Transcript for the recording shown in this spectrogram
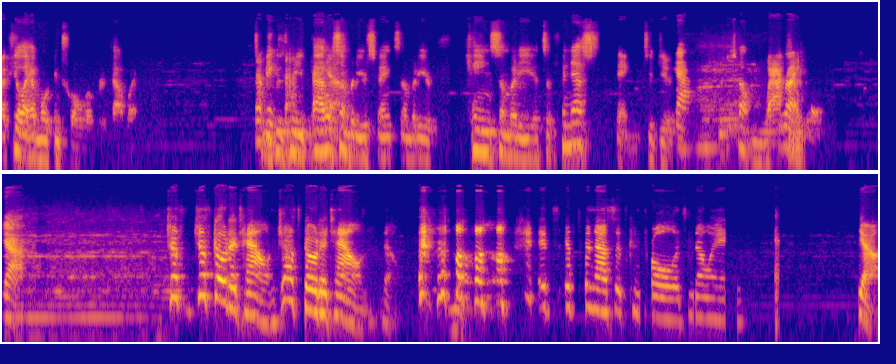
I feel I have more control over it that way. That because when you paddle yeah. somebody or spank somebody or cane somebody, it's a finesse thing to do. Yeah. You're not whacking. Right. Yeah just just go to town. Just go to town. No. it's it's finesse, it's control, it's knowing yeah,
